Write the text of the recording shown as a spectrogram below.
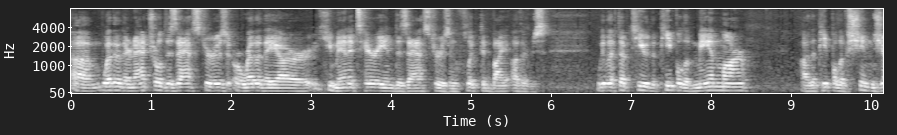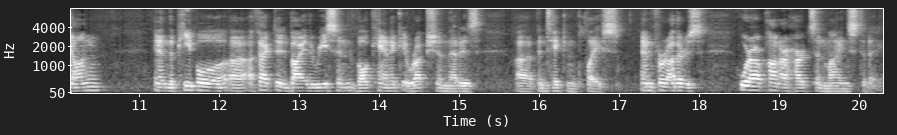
um, whether they're natural disasters or whether they are humanitarian disasters inflicted by others. We lift up to you the people of Myanmar, uh, the people of Xinjiang, and the people uh, affected by the recent volcanic eruption that has uh, been taking place, and for others who are upon our hearts and minds today.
